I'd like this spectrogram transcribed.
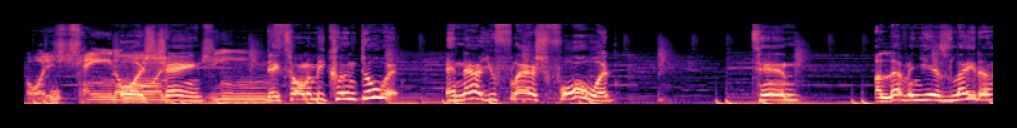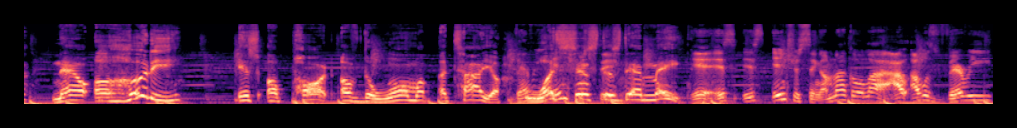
Or his chain or on. his chain, Jeans. they told him he couldn't do it. And now you flash forward 10, 11 years later, now a hoodie is a part of the warm-up attire. Very what sense does that make? Yeah, it's it's interesting. I'm not gonna lie. I, I was very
